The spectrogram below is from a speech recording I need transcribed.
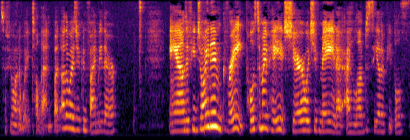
So if you want to wait till then, but otherwise you can find me there. And if you join in, great. Post to my page, share what you've made. I, I love to see other people's,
